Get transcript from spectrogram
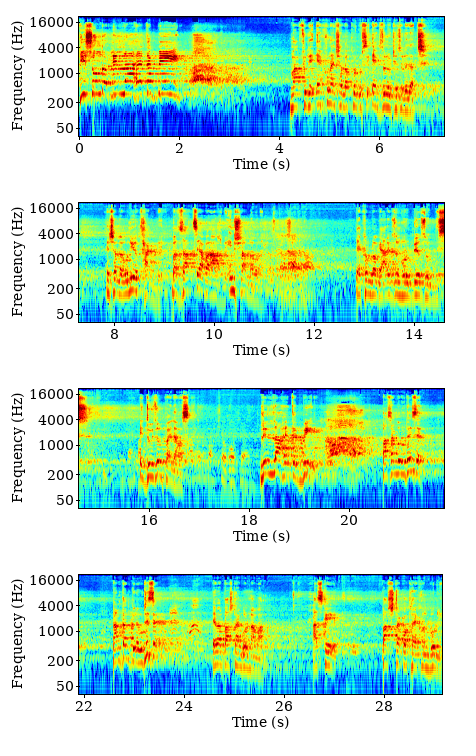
কি সুন্দর, লিল্লাহে তাকবীর। মাহফিলে এখন এসে লক্ষ্য করছি একজন উঠে চলে যাচ্ছে। ইনশাল্লাহ উনিও থাকবে বা যাচ্ছে, আবার আসবে ইনশাল্লাহ বলে। এখন লগে আরেকজন মুরব্বীও যোগ দিস। এই দুইজন পাইলাম আজকে। লিল্লাহে তাকবীর। পাঁচ আঙ্গুল উঠেছেন টান টান করে উঠেছে। এবার পাঁচটা আঙ্গুল নামা আজকে পাঁচটা কথা এখন বলি।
